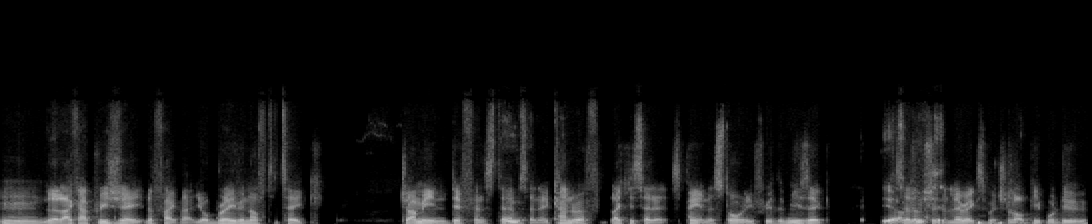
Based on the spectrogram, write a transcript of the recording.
Mm, like I appreciate the fact that you're brave enough to take, do you know what I mean, different steps, and it kind of, like you said, it's painting a story through the music Yeah, instead of the lyrics, which a lot of people do.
